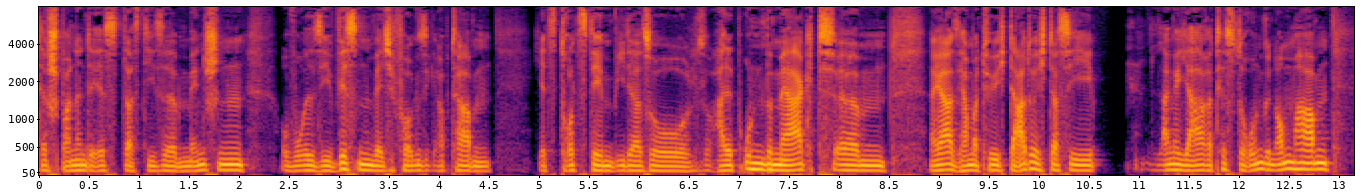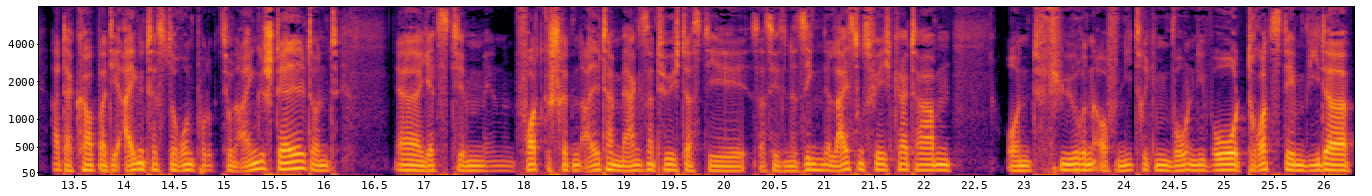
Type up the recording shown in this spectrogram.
Das Spannende ist, dass diese Menschen, obwohl sie wissen, welche Folgen sie gehabt haben, jetzt trotzdem wieder so, so halb unbemerkt, ähm, naja, sie haben natürlich dadurch, dass sie lange Jahre Testosteron genommen haben, hat der Körper die eigene Testosteronproduktion eingestellt und äh, jetzt im, im fortgeschrittenen Alter merken sie natürlich, dass die, dass sie eine sinkende Leistungsfähigkeit haben und führen auf niedrigem Niveau trotzdem wieder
